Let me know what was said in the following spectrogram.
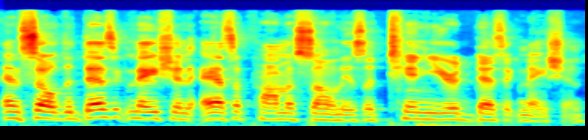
And so the designation as a promise zone is a 10 year designation.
